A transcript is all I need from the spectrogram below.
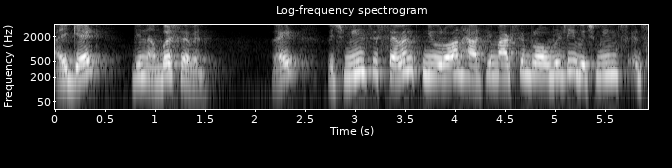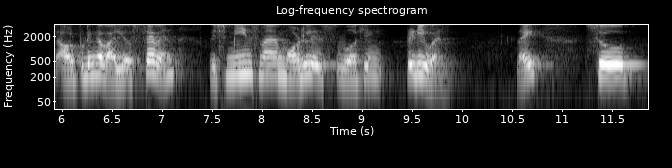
I get the number 7, right? Which means the seventh neuron has the maximum probability, which means it's outputting a value of 7, which means my model is working pretty well, right? So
